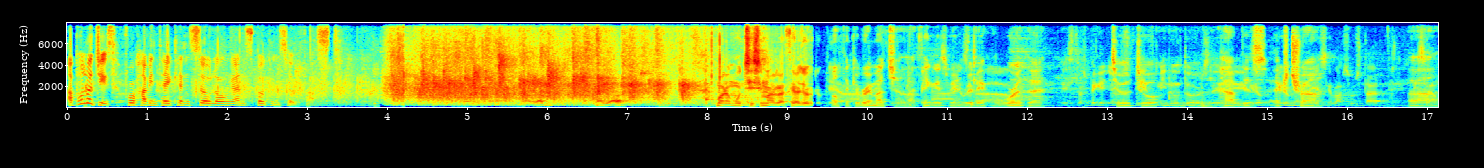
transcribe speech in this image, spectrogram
Apologies for having taken so long and spoken so fast. Bueno, muchísimas gracias. Yo creo que Well, thank you very much. I think it's been really worth uh, to, to have this extra uh,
